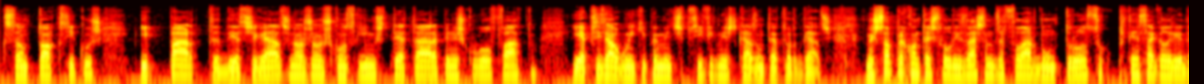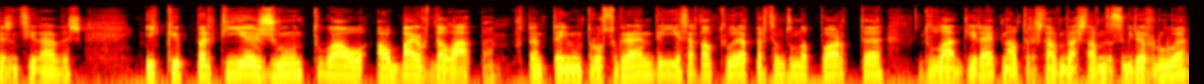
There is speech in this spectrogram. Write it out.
que são tóxicos e parte desses gases nós não os conseguimos detectar apenas com o olfato e é preciso algum equipamento específico, neste caso um detector de gases. Mas só para contextualizar, estamos a falar de um troço que pertence à Galeria das Necessidades e que partia junto ao, ao bairro da Lapa. Portanto, tem um troço grande e a certa altura apareceu-nos uma porta do lado direito, na altura estávamos, estávamos a subir a rua,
